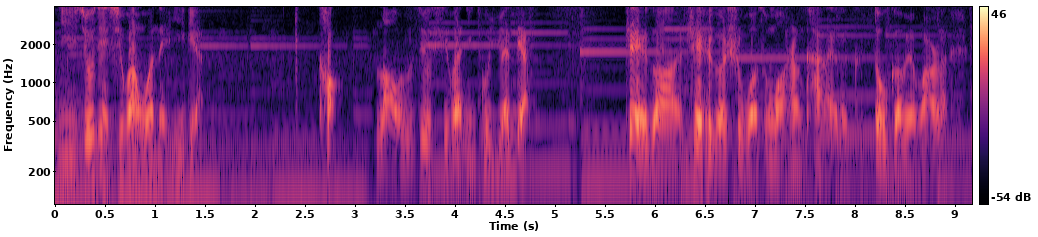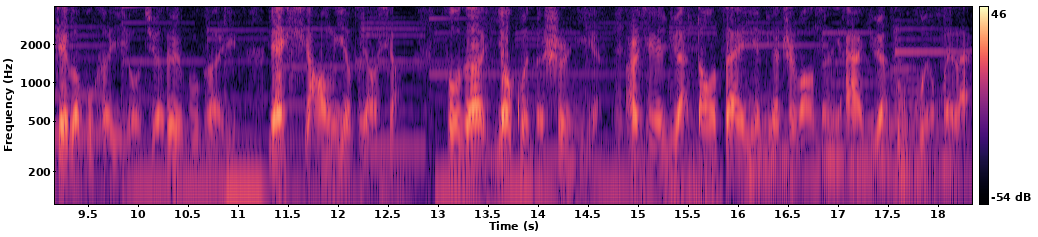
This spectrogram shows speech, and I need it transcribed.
你究竟喜欢我哪一点？靠，老子就喜欢你滚远点！这个，这个是我从网上看来的，逗各位玩的。这个不可以有，绝对不可以，连想也不要想，否则要滚的是你，而且远到再也别指望能按原路滚回来。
